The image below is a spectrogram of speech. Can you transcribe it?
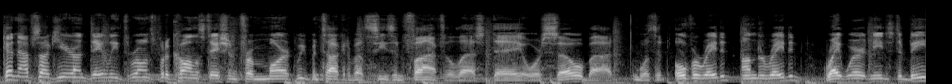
Got Napzok here on Daily Thrones. Put a call on the station from Mark. We've been talking about season five for the last day or so. About was it overrated, underrated, right where it needs to be?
